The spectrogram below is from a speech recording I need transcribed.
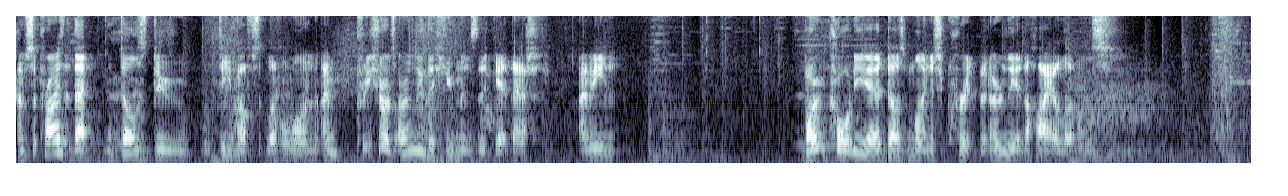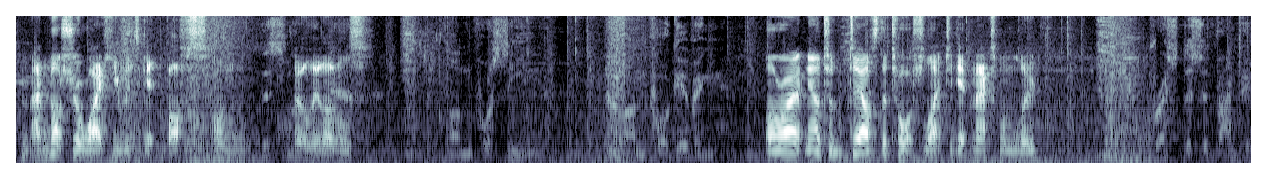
I'm surprised that that does do debuffs at level 1. I'm pretty sure it's only the humans that get that. I mean, Bone Courtier does minus crit, but only at the higher levels. I'm not sure why humans get buffs on early levels. Unforeseen. Alright, now to douse the torchlight to get maximum loot. Press this advantage.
